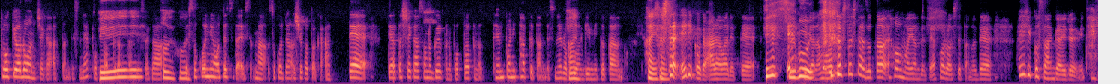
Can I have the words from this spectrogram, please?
東京ローンチがあったんですね、ポップアップだったんですが、はいはい。でそこにお手伝いすまあ、そこでのお仕事があってで私がそのグループのポップアップの店舗に立ってたんですね、六本木ミッドタウンの。はいはい。そしたらエリコが現れて、え、すごいえみたい。なもう私としてはずっと本も読んでてフォローしてたので、エリコさんがいるみたいな。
